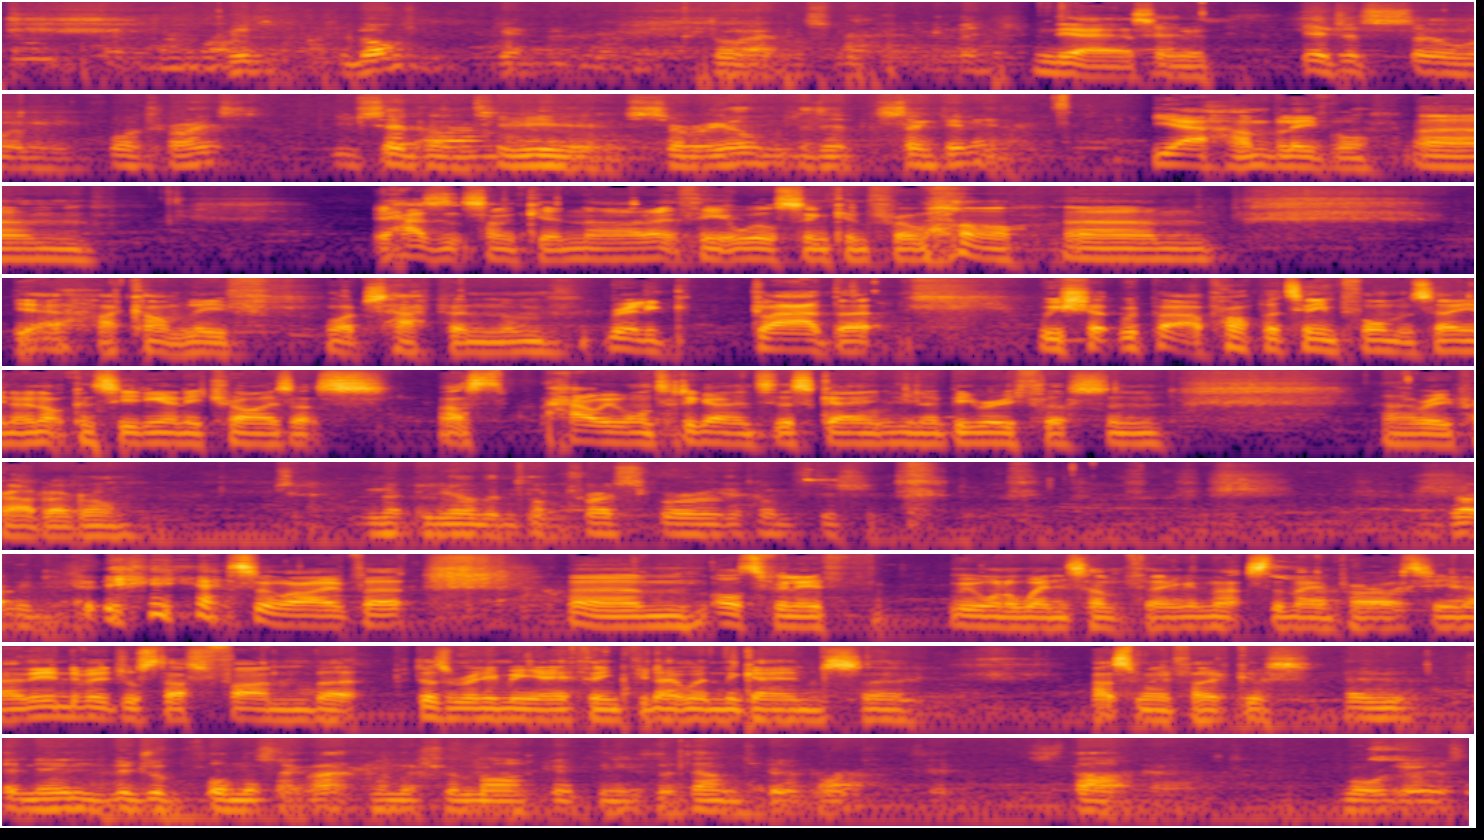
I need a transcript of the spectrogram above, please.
Good. Good on? Yeah. Yeah, it's all good. Yeah, just so um, four tries. You said on TV that it's surreal. Did it sink in? Yeah, unbelievable. Um, it hasn't sunk in. No, I don't think it will sink in for a while. Um, yeah, I can't believe what's happened. I'm really glad that we should, we put out a proper team performance there. You know, not conceding any tries. That's that's how we wanted to go into this game. You know, be ruthless and uh, really proud of everyone. You know, the top try scorer of the competition. yeah, it's all right, but um, ultimately, if we want to win something, and that's the main priority. You know, the individual stuff's fun, but it doesn't really mean anything if you don't win the game. So that's the main focus. And an individual performance like that, how much of remark can you put down to it? Start more games?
